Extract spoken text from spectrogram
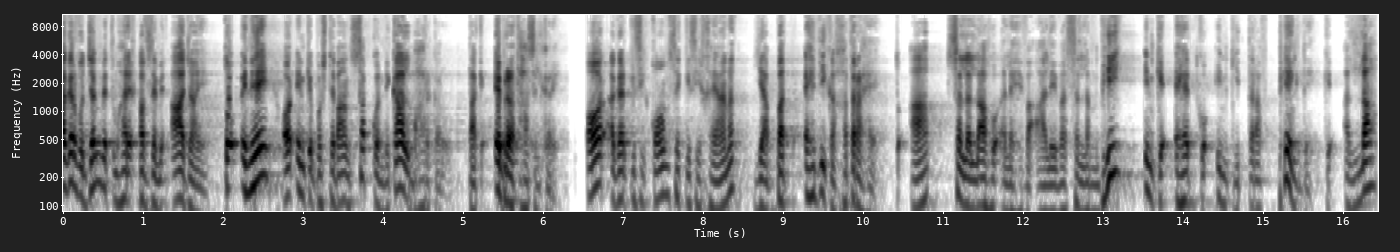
اگر وہ جنگ میں تمہارے قبضے میں آ جائیں تو انہیں اور ان کے پشتبان سب کو نکال باہر کرو تاکہ عبرت حاصل کرے اور اگر کسی قوم سے کسی خیانت یا بد عہدی کا خطرہ ہے تو آپ صلی اللہ علیہ وآلہ وسلم بھی ان کے عہد کو ان کی طرف پھینک دیں کہ اللہ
